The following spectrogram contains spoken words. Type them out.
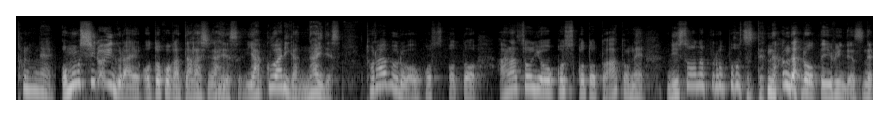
当にね面白いぐらい男がだらしないです。役割がないです。トラブルを起こすこと争いを起こすこととあとね理想のプロポーズって何だろうっていうふうにですね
